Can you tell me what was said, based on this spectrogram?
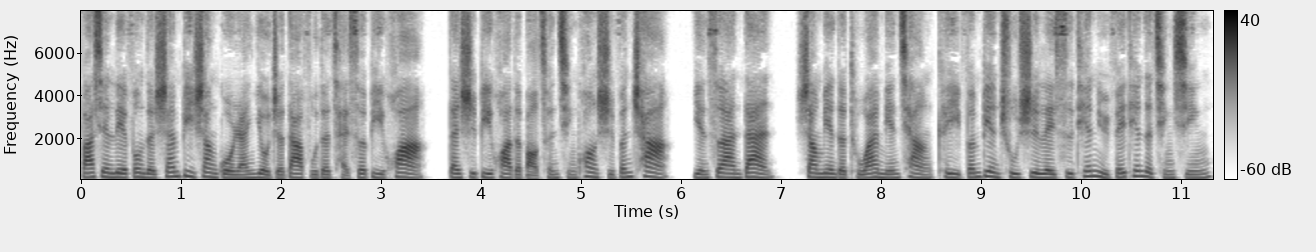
发现裂缝的山壁上果然有着大幅的彩色壁画，但是壁画的保存情况十分差，颜色暗淡，上面的图案勉强可以分辨出是类似天女飞天的情形。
